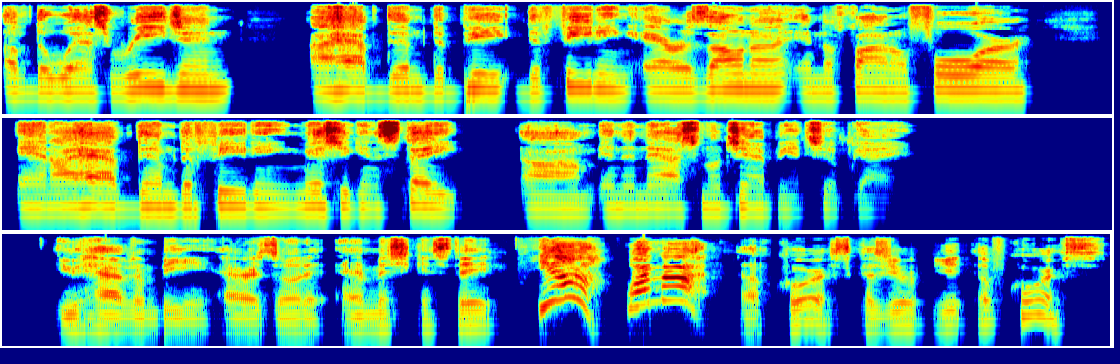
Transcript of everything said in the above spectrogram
of the West region. I have them de- defeating Arizona in the Final Four, and I have them defeating Michigan State um, in the national championship game. you have them beating Arizona and Michigan State, Yeah, why not? of course, because you're, you, of course,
